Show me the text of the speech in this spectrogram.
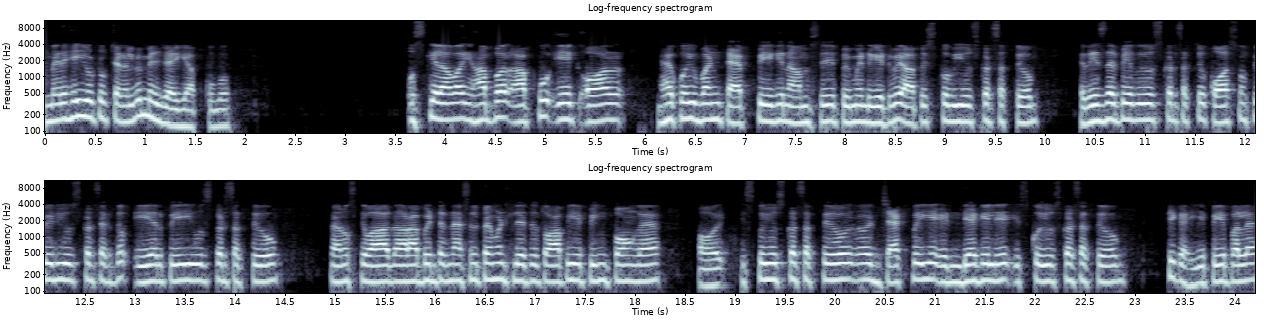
मेरे ही यूट्यूब चैनल पे मिल जाएगी आपको वो। उसके अलावा यहाँ पर आपको एक और है कोई वन टैप पे के नाम से पेमेंट गेटवे आप इसको भी यूज़ कर सकते हो। रेजर पे को यूज़ कर सकते हो कॉस्मो फ़ीड यूज़ कर सकते हो एयर पे यूज़ कर सकते हो। दैन उसके बाद अगर आप इंटरनेशनल पेमेंट्स लेते हो तो आप ये पिंग पोंग है। और इसको यूज़ कर सकते हो जैक पे ये इंडिया के लिए इसको यूज़ कर सकते हो। ठीक है, ये पेपल है।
